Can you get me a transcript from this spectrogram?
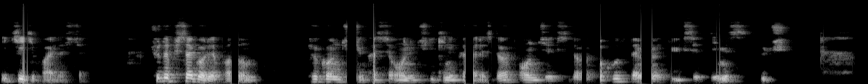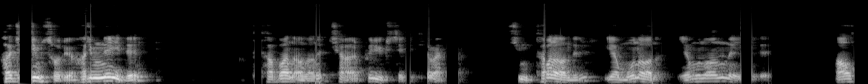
2 2 paylaşacağım. Şurada Pisagor yapalım. Kök 13'ün karesi 13, 2'nin karesi 4, 13 eksi 4, 9. Demek ki yüksekliğimiz 3. Hacim soruyor. Hacim neydi? Taban alanı çarpı yükseklik değil mi? Şimdi taban alanı dediğimiz yamuğun alanı. Yamuğun alanı neydi? Alt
